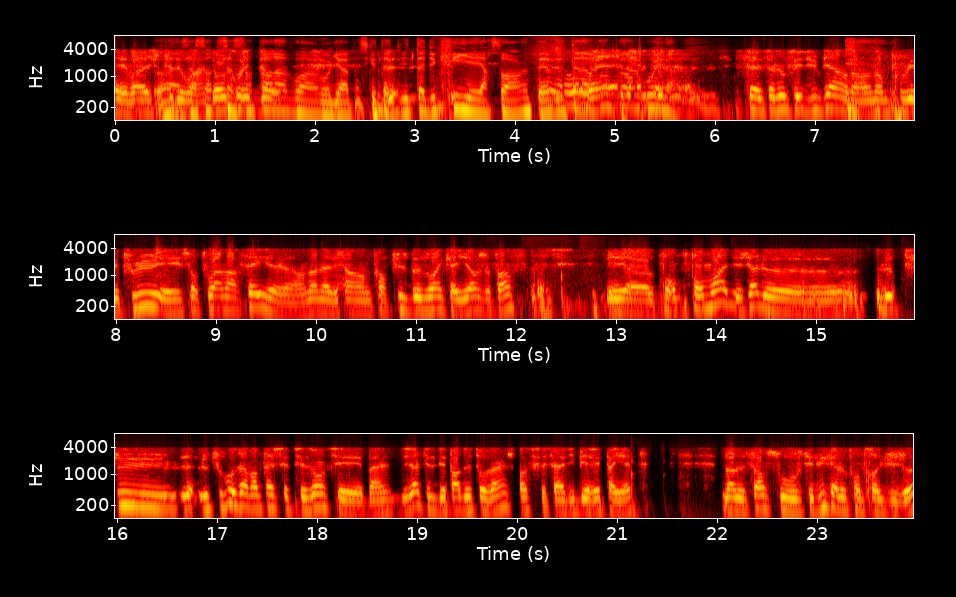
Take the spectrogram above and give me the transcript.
Et voilà, je Ouais, ça sent, ça sent pas la voix, mon gars, parce que t'as dû, dû crier hier soir. Hein. T'as, la voix un peu enrouée, là. ça, ça nous fait du bien, on en- on n'en pouvait plus et surtout à Marseille, euh, on en avait encore plus besoin qu'ailleurs, je pense. Et euh, pour, pour moi, déjà le le plus le, le plus gros avantage cette saison, c'est ben, déjà c'est le départ de Tovin. Je pense que ça a libéré Payet dans le sens où c'est lui qui a le contrôle du jeu.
